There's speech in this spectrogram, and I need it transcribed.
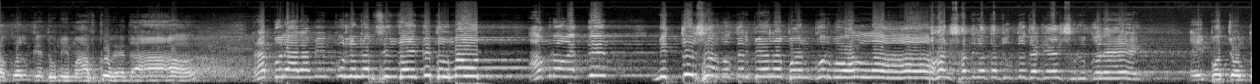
সকলকে তুমি মাফ করে দাও। রাব্বুল আলামিন কুল্লু নাফসিন যায়কাতুল মাউত। আমরাও একদিন মৃত্যুর শরবতের পেয়ালা পান করব আল্লাহ। মহান স্বাধীনতা যুদ্ধ থেকে শুরু করে এই পর্যন্ত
